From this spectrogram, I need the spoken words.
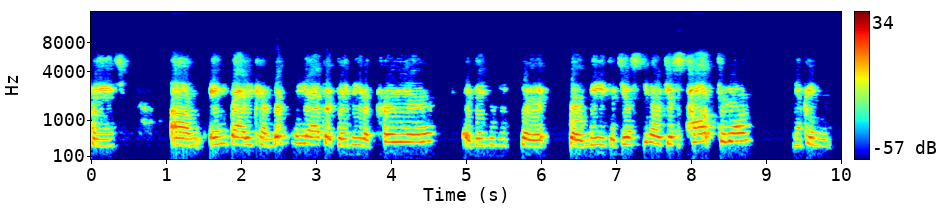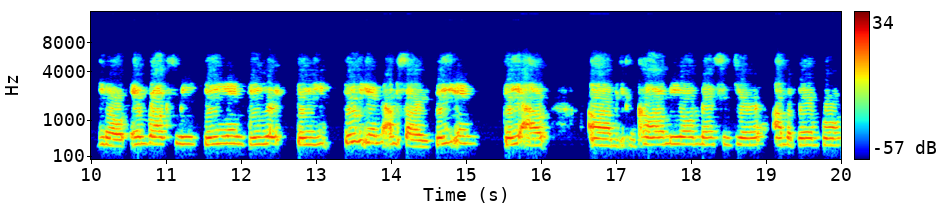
page. Um, anybody can look me up if they need a prayer, if they need to for me to just, you know, just talk to them. You can, you know, inbox me day in, day day day in. I'm sorry, day in, day out. Um, you can call me on Messenger. I'm available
